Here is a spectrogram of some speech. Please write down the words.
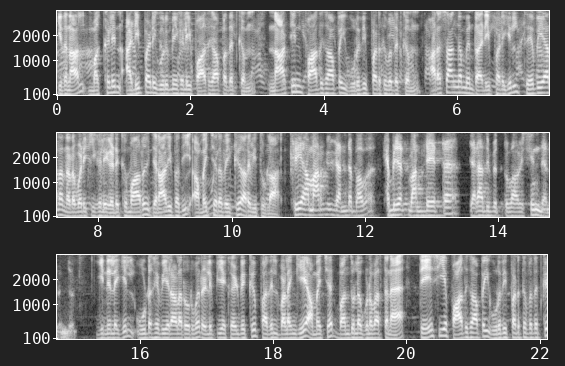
இதனால் மக்களின் அடிப்படை உரிமைகளை பாதுகாப்பதற்கும் நாட்டின் பாதுகாப்பை உறுதிப்படுத்துவதற்கும் அரசாங்கம் என்ற அடிப்படையில் தேவையான நடவடிக்கைகளை எடுக்குமாறு ஜனாதிபதி அமைச்சரவைக்கு அறிவித்துள்ளார். බණ්ඩයට ජනාධිපතිතුමා විසින් දැනුම් දුන්නා. இந்நிலையில் ஊடகவியலாளர் ஒருவர் எழுப்பிய கேள்விக்கு பதில் வழங்கிய அமைச்சர் பந்துல குணவர்த்தன தேசிய பாதுகாப்பை உறுதிப்படுத்துவதற்கு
